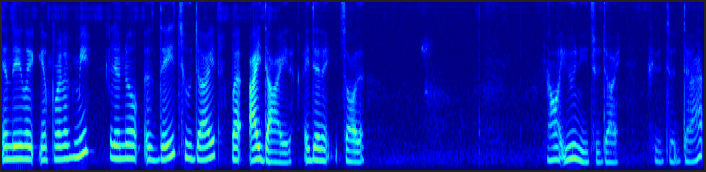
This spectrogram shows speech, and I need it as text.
and they like in front of me. I don't know if they two died, but I died. I didn't saw that. Now you need to die. If you did that.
